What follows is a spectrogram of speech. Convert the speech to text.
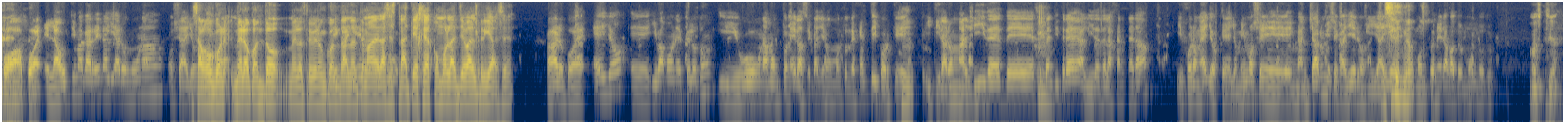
Buah, pues en la última carrera liaron una, o sea, ellos Salgo con, me lo contó, me lo estuvieron contando el tema de las estrategias, cómo las lleva el Rías, ¿eh? Claro, pues ellos eh, íbamos en el pelotón y hubo una montonera, se cayeron un montón de gente y porque Hmm. y tiraron al líder de sub-23, al líder de la general y fueron ellos, que ellos mismos se engancharon y se cayeron y ahí Sí, es ¿no? montonera para todo el mundo, tú. Hostia.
